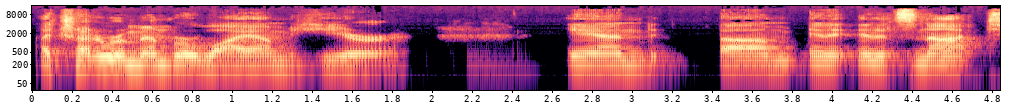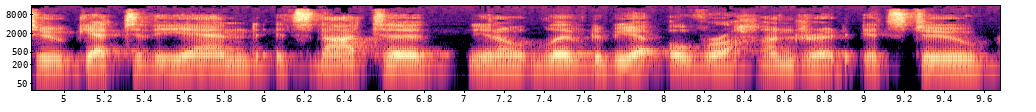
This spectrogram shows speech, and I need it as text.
I try to remember why I'm here, mm-hmm. and um, and and it's not to get to the end. It's not to you know live to be over a hundred. It's to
